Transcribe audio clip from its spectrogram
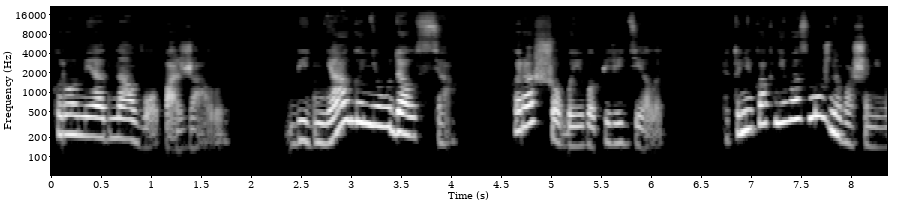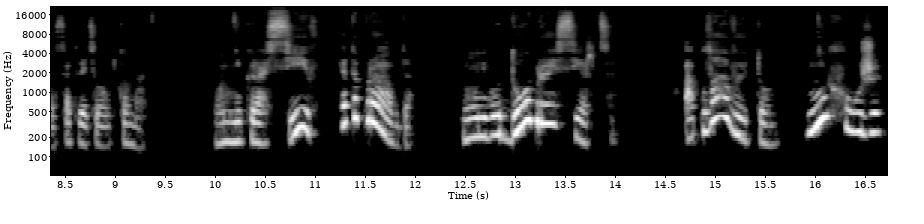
кроме одного, пожалуй. Бедняга не удался. Хорошо бы его переделать. Это никак невозможно, ваша милость, ответила утка мать. Он некрасив, это правда, но у него доброе сердце. А плавает он не хуже,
